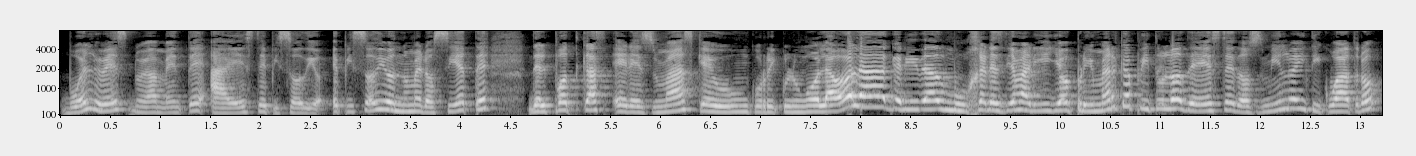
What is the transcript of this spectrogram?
vuelves nuevamente a este episodio, episodio número 7 del podcast Eres más que un currículum. Hola, hola, queridas mujeres de amarillo, primer capítulo de este 2024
